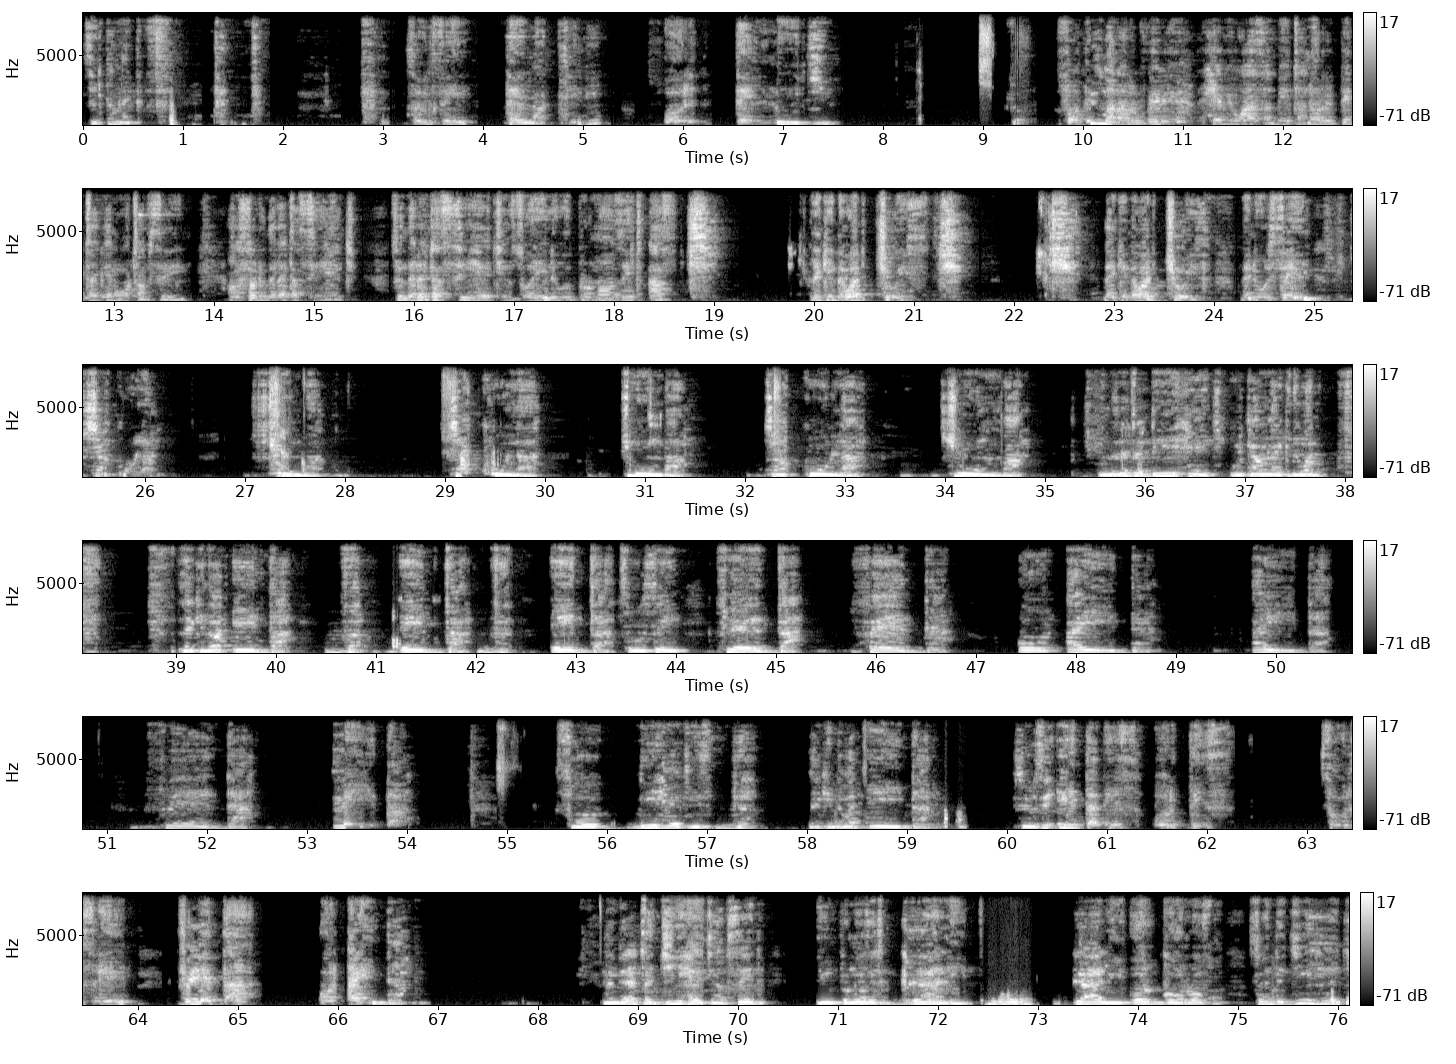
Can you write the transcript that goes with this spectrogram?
So it comes like so we'll say te latini or telugi. So these one are very heavy words a bit, and I'll repeat again what I'm saying. I'll start with the letter CH. So in the letter CH in Swahili, we pronounce it as ch, like in the word choice. Ch, ch, like in the word choice. Then we'll say chakula, chumba, chakula, chumba, chakula, chumba. When the letter DH will come like the word like the word Ada, the, Ada, the, Ada. So we'll say Feda, Feda, or Aida, Aida, Feda, Aida. So DH is the, like in the word Ada. So we'll say Ada this or this. So we'll say Feda or Aida. And the letter GH, I've said, you pronounce it Gali, Gali or Gorofa. So in the GH,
